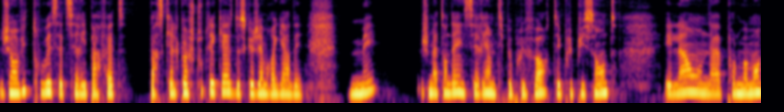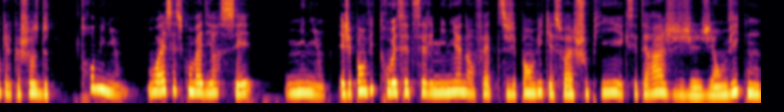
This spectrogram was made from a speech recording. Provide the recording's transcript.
j'ai envie de trouver cette série parfaite, parce qu'elle coche toutes les cases de ce que j'aime regarder. Mais je m'attendais à une série un petit peu plus forte et plus puissante, et là, on a pour le moment quelque chose de trop mignon. Ouais, c'est ce qu'on va dire, c'est mignon. Et j'ai pas envie de trouver cette série mignonne en fait. J'ai pas envie qu'elle soit choupie, etc. J'ai envie qu'on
